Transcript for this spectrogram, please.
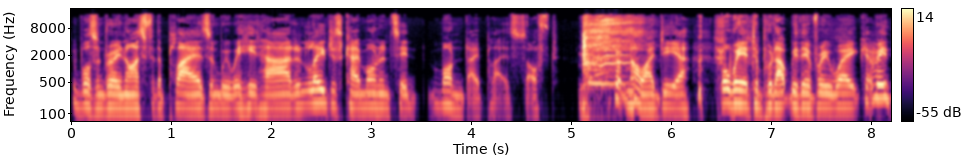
it wasn't very nice for the players and we were hit hard. And Leigh just came on and said, modern day players soft. He's got no idea what we had to put up with every week. I mean,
